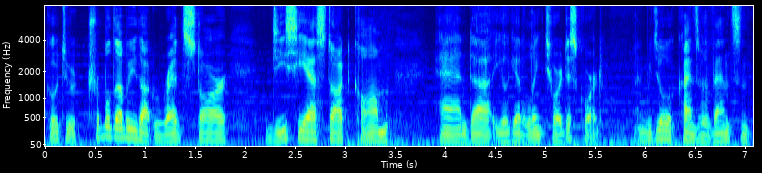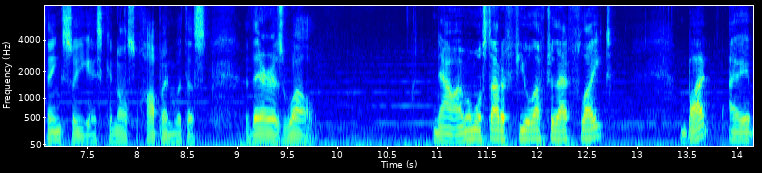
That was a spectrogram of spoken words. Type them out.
go to www.redstar.com dcs.com and uh, you'll get a link to our Discord. And we do all kinds of events and things, so you guys can also hop in with us there as well. Now, I'm almost out of fuel after that flight, but I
